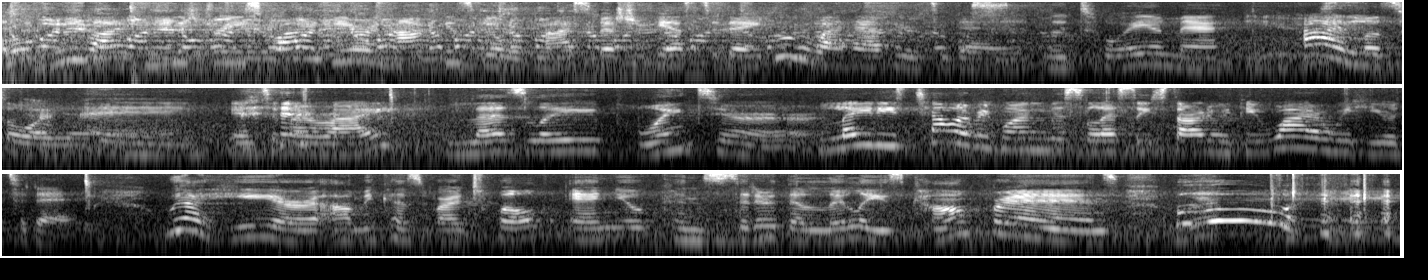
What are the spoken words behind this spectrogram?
At Nobody, New Life nobody, Ministries nobody, right here in Hopkinsville with my special guest today. Who do I have here today? Latoya Matthews. Hi, Latoya. Hey. And to my right, Leslie Pointer. ladies, tell everyone, Miss Leslie, starting with you, why are we here today? We are here um, because of our 12th annual Consider the Lilies conference. Woohoo!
